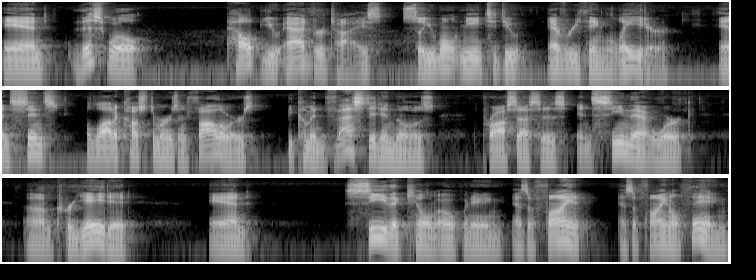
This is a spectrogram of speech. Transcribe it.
And this will help you advertise so you won't need to do everything later. And since a lot of customers and followers become invested in those processes and seen that work um, created and see the kiln opening as a fine as a final thing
